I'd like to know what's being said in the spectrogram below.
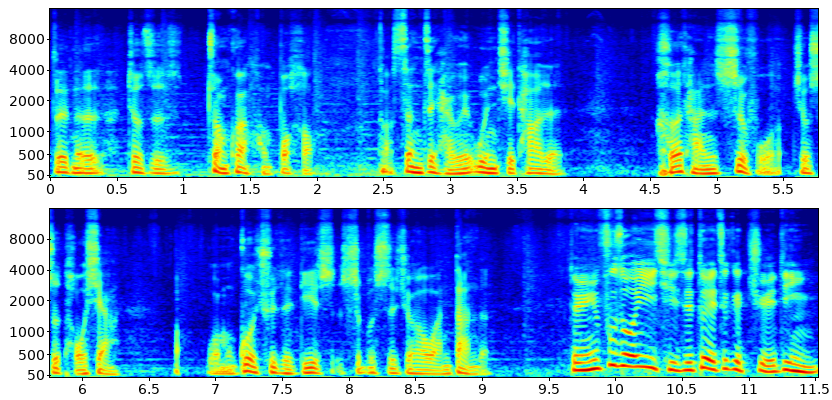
真的就是状况很不好啊，甚至还会问其他人，和谈是否就是投降？我们过去的历史是不是就要完蛋了？等于傅作义其实对这个决定。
